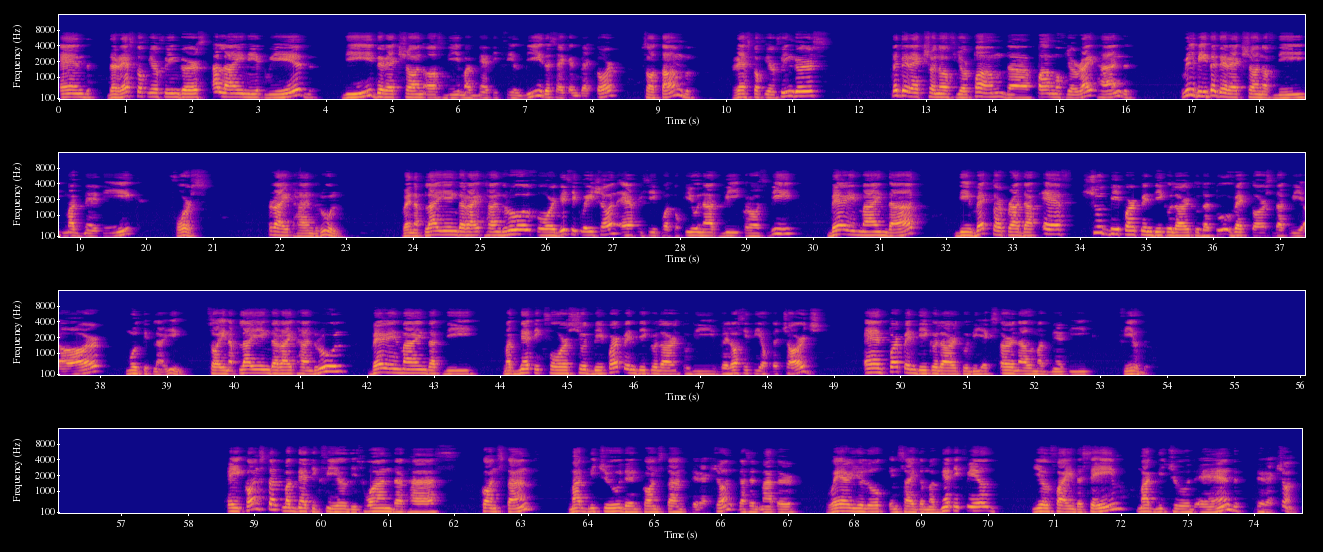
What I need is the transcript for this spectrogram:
and the rest of your fingers, align it with the direction of the magnetic field B, the second vector. So thumb, rest of your fingers, the direction of your palm, the palm of your right hand, will be the direction of the magnetic force. Right hand rule. When applying the right hand rule for this equation, F is equal to Q naught V cross B, bear in mind that the vector product F should be perpendicular to the two vectors that we are multiplying. So in applying the right hand rule, bear in mind that the magnetic force should be perpendicular to the velocity of the charge and perpendicular to the external magnetic field. A constant magnetic field is one that has constant magnitude and constant direction. Doesn't matter where you look inside the magnetic field, you'll find the same magnitude and direction.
